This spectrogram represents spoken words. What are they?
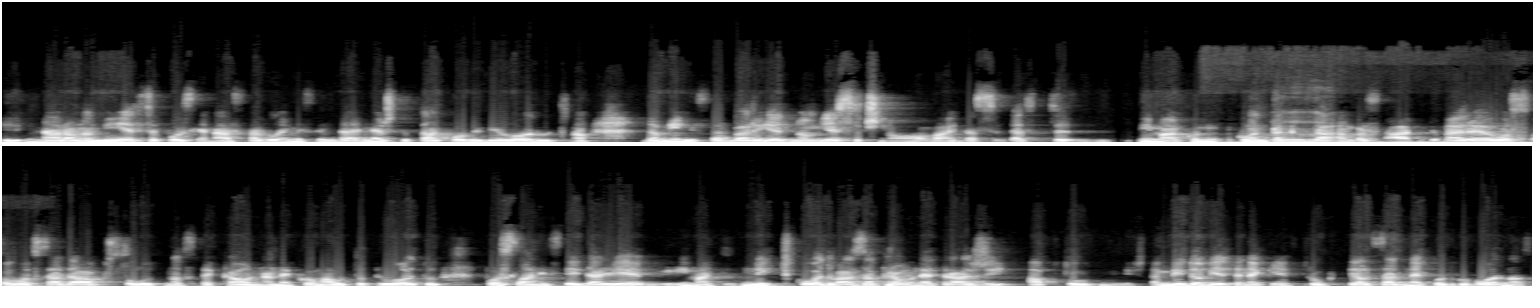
i naravno nije se poslije nastavilo i mislim da je nešto tako bi bilo odlično da ministar bar jednom mjesečno ovaj, da se, da se ima kontakt uh sa ambasadorima jer ovo, ovo sada apsolutno ste kao na nekom autopilotu poslani ste i dalje imate, nitko od vas zapravo ne traži apsolutno ništa. Vi dobijete neke instrukcije, ali sad neku odgovornost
